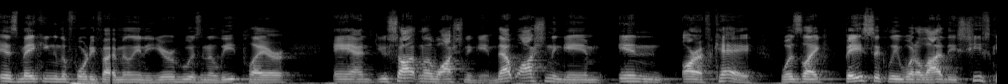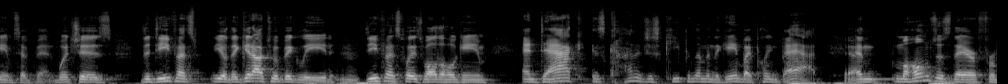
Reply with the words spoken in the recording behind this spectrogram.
is making the 45 million a year, who is an elite player. And you saw it in the Washington game. That Washington game in RFK was like basically what a lot of these Chiefs games have been, which is the defense, you know, they get out to a big lead, mm-hmm. defense plays well the whole game, and Dak is kind of just keeping them in the game by playing bad. And Mahomes was there for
